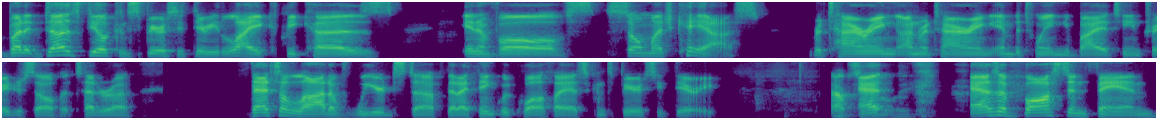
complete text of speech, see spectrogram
but it does feel conspiracy theory like because it involves so much chaos, retiring, unretiring, in between. You buy a team, trade yourself, etc. That's a lot of weird stuff that I think would qualify as conspiracy theory. Absolutely. As, as a Boston fan,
